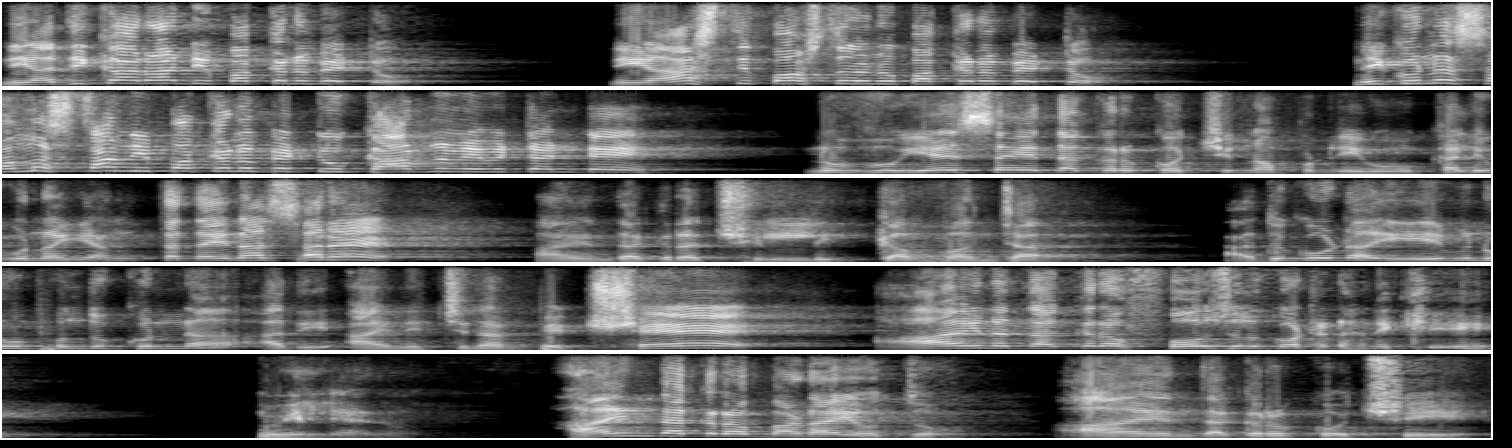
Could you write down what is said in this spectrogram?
నీ అధికారాన్ని పక్కన పెట్టు. నీ ఆస్తిపాస్తులను పక్కన పెట్టు. నీకున్న సమస్తాన్ని పక్కన పెట్టు. కారణం ఏమిటంటే నువ్వు ఏసఐ దగ్గరకు వచ్చినప్పుడు నీవు కలిగి ఉన్న ఎంతదైనా సరే ఆయన దగ్గర చిల్లి కవ్వంత అది కూడా ఏమి నువ్వు పొందుకున్నా అది ఆయన ఇచ్చిన భిక్షే. ఆయన దగ్గర ఫోజులు కొట్టడానికి వీల్లేదు. ఆయన దగ్గర బడాయి వద్దు. ఆయన దగ్గరకు వచ్చి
